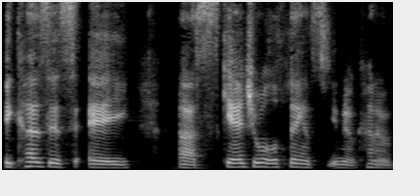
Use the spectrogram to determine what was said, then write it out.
because it's a, a schedule thing. It's you know kind of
